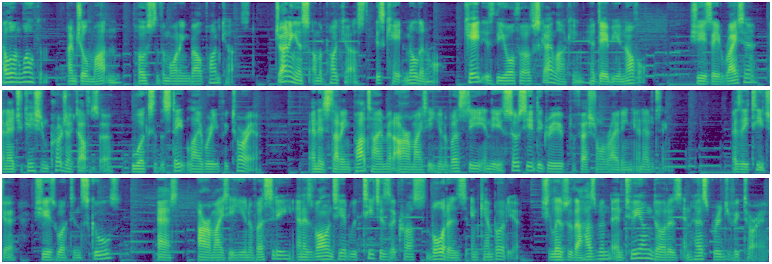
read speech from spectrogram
Hello and welcome. I'm Joel Martin, host of the Morning Bell podcast. Joining us on the podcast is Kate Mildenhall. Kate is the author of Skylarking, her debut novel. She is a writer and education project officer who works at the State Library Victoria and is studying part time at RMIT University in the Associate Degree of Professional Writing and Editing. As a teacher, she has worked in schools, at RMIT University, and has volunteered with teachers across borders in Cambodia. She lives with her husband and two young daughters in Hurstbridge, Victoria.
